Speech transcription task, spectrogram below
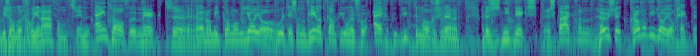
Bijzonder goedenavond. In Eindhoven merkt uh, Ranomi Kromowidjojo hoe het is om wereldkampioenen voor eigen publiek te mogen zwemmen. En dat is niet niks. Er is sprake van heuse Kromowidjojo-gekte.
